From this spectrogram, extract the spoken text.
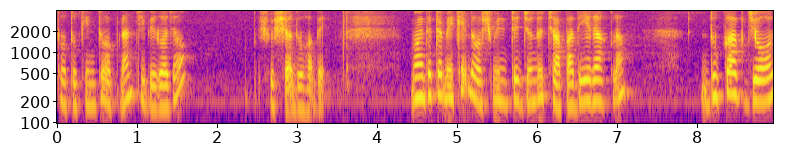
তত কিন্তু আপনার জিবে গজাও সুস্বাদু হবে। ময়দাটা মেখে দশ মিনিটের জন্য চাপা দিয়ে রাখলাম। দু কাপ জল,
